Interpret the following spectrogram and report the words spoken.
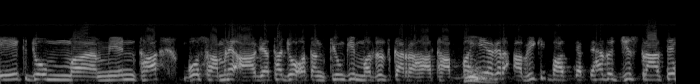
एक जो मेन था वो सामने आ गया था जो आतंकियों की मदद कर रहा था वही हम्म। अगर अभी की बात करते हैं तो जिस तरह से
